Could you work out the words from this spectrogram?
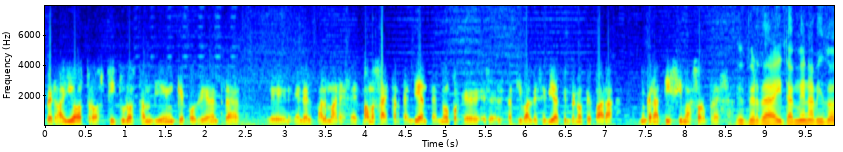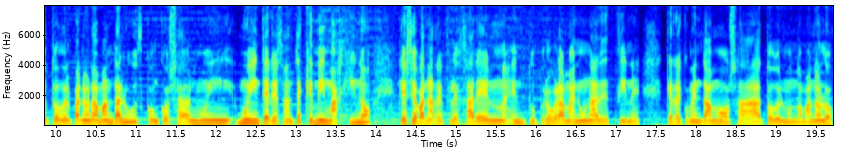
pero hay otros títulos también que podrían entrar en, el palmarés. Vamos a estar pendientes, ¿no? Porque el Festival de Sevilla siempre nos depara gratísimas sorpresas. Es verdad, y también ha habido todo el panorama andaluz con cosas muy, muy interesantes que me imagino que se van a reflejar en, en tu programa, en una de cine, que recomendamos a todo el mundo. Manolo,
